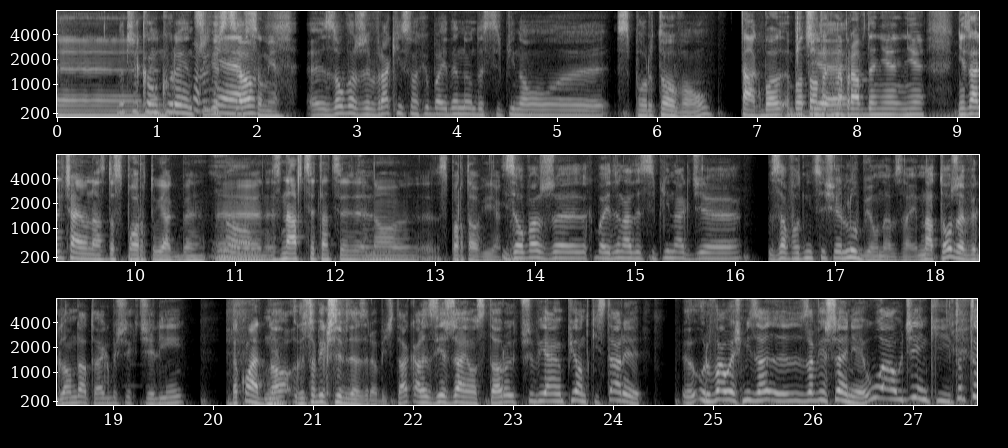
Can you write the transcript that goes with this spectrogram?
E, Znaczy konkurencji, wiesz nie, co? W sumie. E, Zauważ, że wraki są chyba jedyną dyscypliną e, sportową, Tak, bo, bo to Gdzie- tak naprawdę nie, nie, nie zaliczają nas do sportu, jakby. E, No. znawcy tacy no, sportowi. Jakby. I zauważ, że chyba jedyna dyscyplina, gdzie zawodnicy się lubią nawzajem. Na to, że wygląda to, jakby się chcieli Dokładnie. no, sobie krzywdę zrobić, tak? Ale zjeżdżają z toru i przybijają piątki. Stary, urwałeś mi za, zawieszenie, wow, dzięki, to ty,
